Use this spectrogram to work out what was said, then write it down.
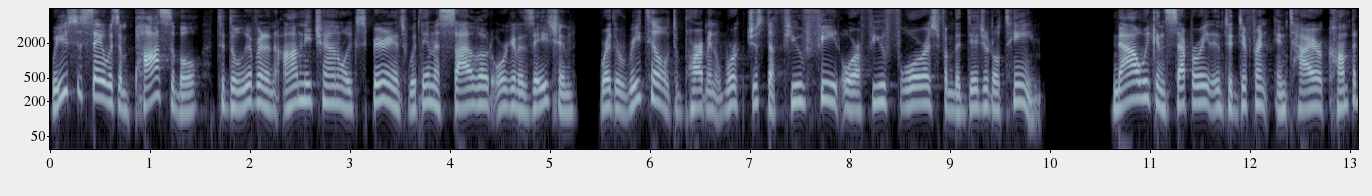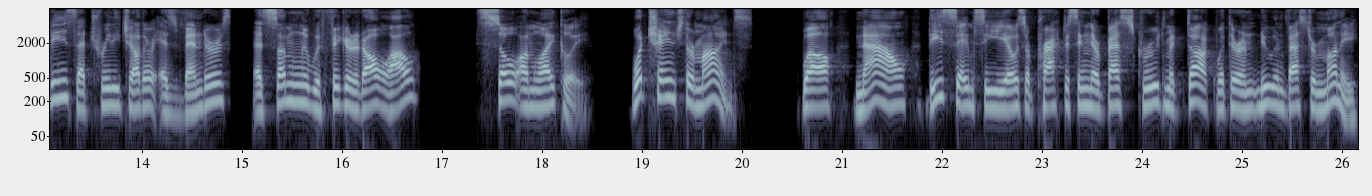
We used to say it was impossible to deliver an omni channel experience within a siloed organization where the retail department worked just a few feet or a few floors from the digital team. Now we can separate into different entire companies that treat each other as vendors, as suddenly we've figured it all out? So unlikely. What changed their minds? Well, now these same CEOs are practicing their best Scrooge McDuck with their new investor money,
